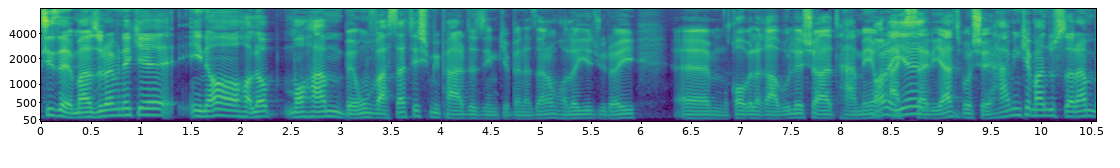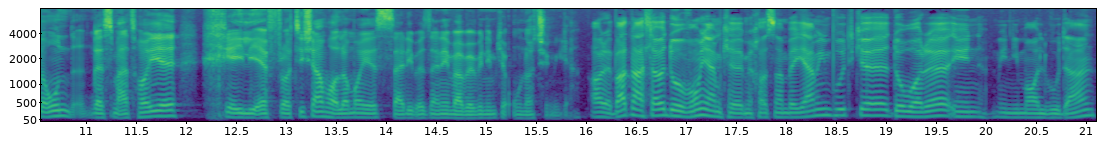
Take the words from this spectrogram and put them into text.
چیزه منظورم اینه که اینا حالا ما هم به اون وسطش می‌پردازیم که به نظرم حالا یه جورایی قابل قبوله شاید همه آره، اکثریت باشه. همین که من دوست دارم به اون قسمت های خیلی افراتیش هم حالا ما یه سری بزنیم و ببینیم که اونا چی میگن. آره بعد مطلب دومی هم که می‌خواستم بگم این بود که دوباره این مینیمال بودن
